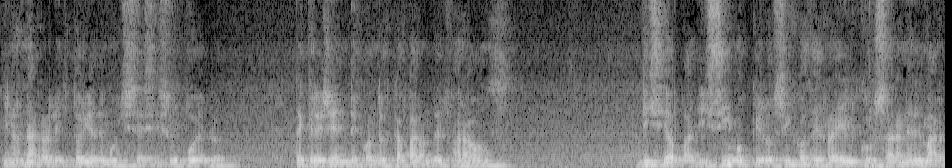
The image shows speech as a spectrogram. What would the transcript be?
y nos narra la historia de Moisés y su pueblo, de creyentes cuando escaparon del faraón. Dice Allah, hicimos que los hijos de Israel cruzaran el mar,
